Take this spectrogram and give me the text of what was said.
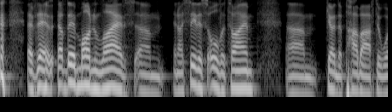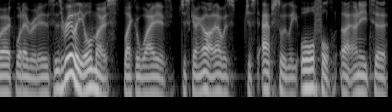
of their of their modern lives. Um, and I see this all the time. Um, going to the pub after work, whatever it is, is really almost like a way of just going, "Oh, that was just absolutely awful. I need to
